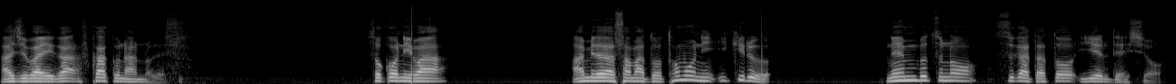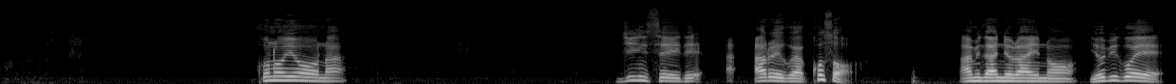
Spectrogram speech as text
味わいが深くなるのです。そこには阿弥陀様と共に生きる念仏の姿と言えるでしょう。このような人生であるがこそ阿弥陀如来の呼び声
